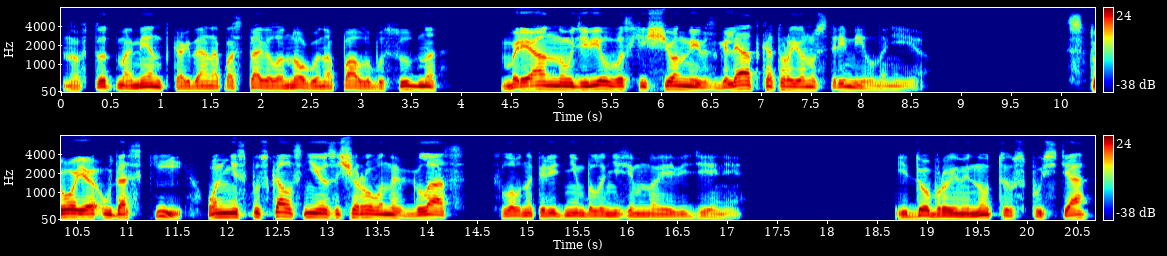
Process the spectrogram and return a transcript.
но в тот момент, когда она поставила ногу на палубу судна, Марианна удивил восхищенный взгляд, который он устремил на нее. Стоя у доски, он не спускал с нее зачарованных глаз, словно перед ним было неземное видение. И добрую минуту спустя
